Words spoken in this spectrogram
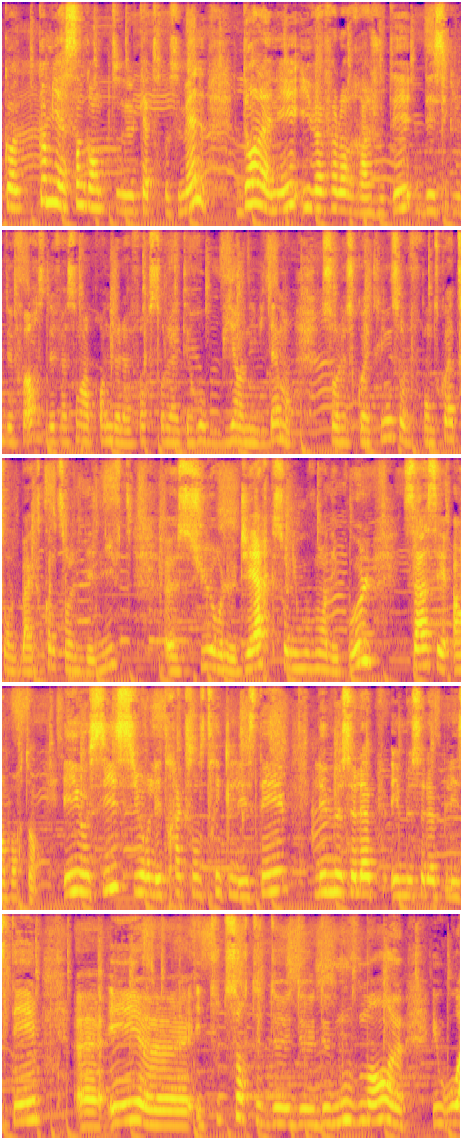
comme, il y a 54 semaines, dans l'année, il va falloir rajouter des cycles de force de façon à prendre de la force sur l'athéro, bien évidemment. Sur le squatting, sur le front squat, sur le back squat, sur le deadlift, euh, sur le jerk, sur les mouvements d'épaule. Ça, c'est important. Et aussi sur les tractions strict lestées, les muscle up et muscle up lesté euh, et, euh, et, toutes sortes de, de, mouvements euh, où,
